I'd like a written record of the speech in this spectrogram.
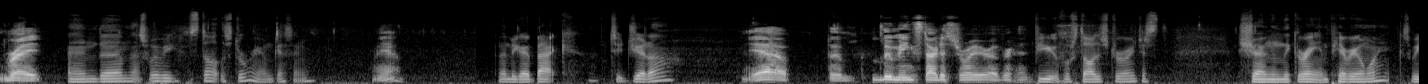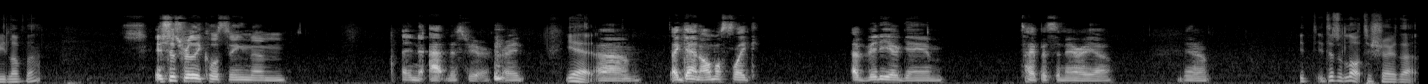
Right. and um, that's where we start the story. I'm guessing, Yeah. and then we go back to Jedha, Yeah. The looming star destroyer overhead. beautiful star destroyer, just showing the great Imperial might because we love that. It's just really cool seeing them in the atmosphere, right? Yeah, Um, again, almost like a video game type of scenario. You know. it, it does a lot to show that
